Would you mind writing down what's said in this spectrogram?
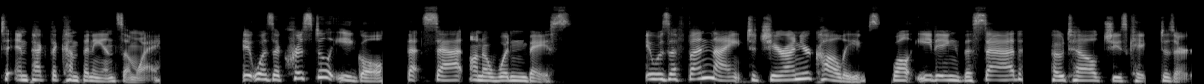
to impact the company in some way. It was a crystal eagle that sat on a wooden base. It was a fun night to cheer on your colleagues while eating the sad hotel cheesecake dessert.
